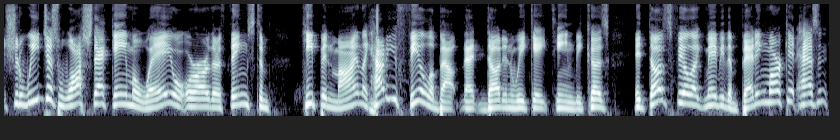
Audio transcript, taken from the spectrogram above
should we just wash that game away, or, or are there things to keep in mind? Like, how do you feel about that dud in week 18? Because it does feel like maybe the betting market hasn't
